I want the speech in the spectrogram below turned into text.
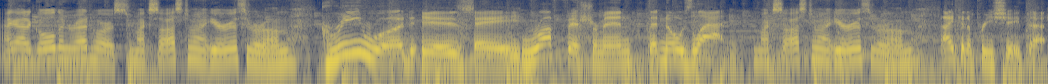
I got a golden red horse, Moxostoma erythrurum. Greenwood is a rough fisherman that knows Latin. Moxostoma erythrurum. I can appreciate that.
